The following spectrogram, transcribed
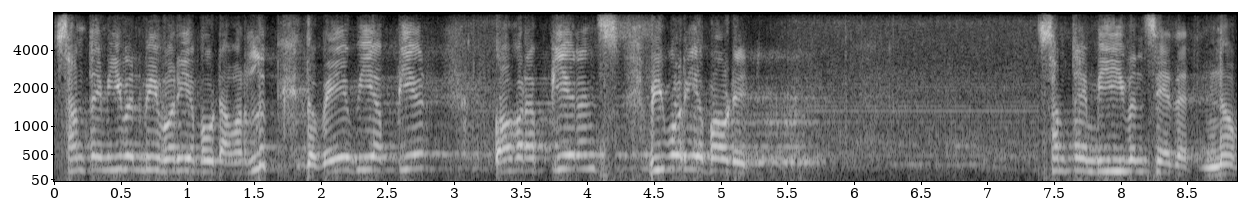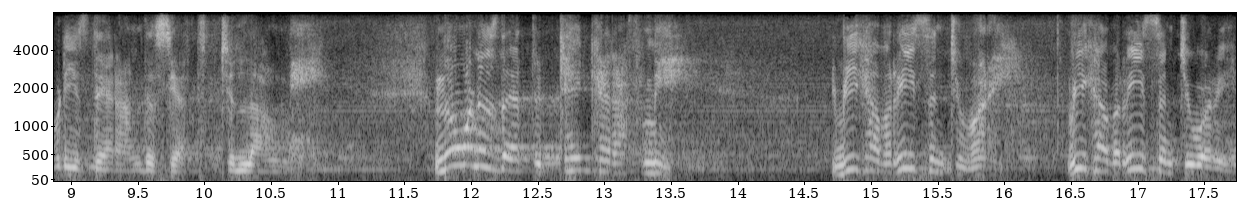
Sometimes even we worry about our look, the way we appear, our appearance, we worry about it Sometimes we even say that nobody is there on this earth to love me. No one is there to take care of me. We have a reason to worry. We have a reason to worry.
